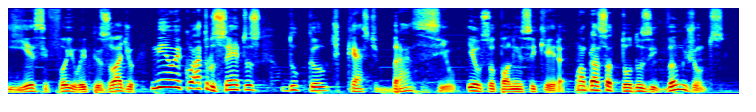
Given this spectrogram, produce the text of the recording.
E esse foi o episódio 1400 do Coachcast Brasil. Eu sou Paulinho Siqueira. Um abraço a todos e vamos juntos.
